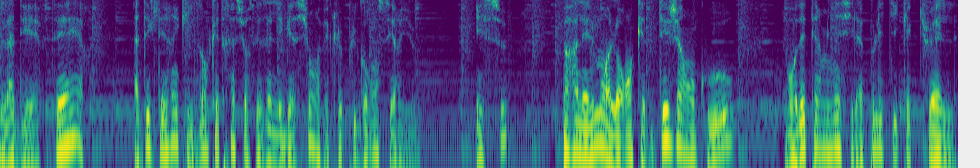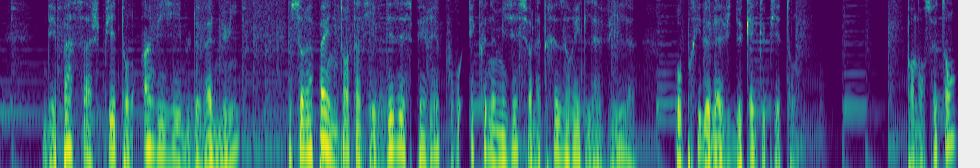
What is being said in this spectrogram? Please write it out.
L'ADFTR a déclaré qu'ils enquêteraient sur ces allégations avec le plus grand sérieux, et ce, parallèlement à leur enquête déjà en cours, pour déterminer si la politique actuelle des passages piétons invisibles de Valnuy ne serait pas une tentative désespérée pour économiser sur la trésorerie de la ville au prix de la vie de quelques piétons. Pendant ce temps,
